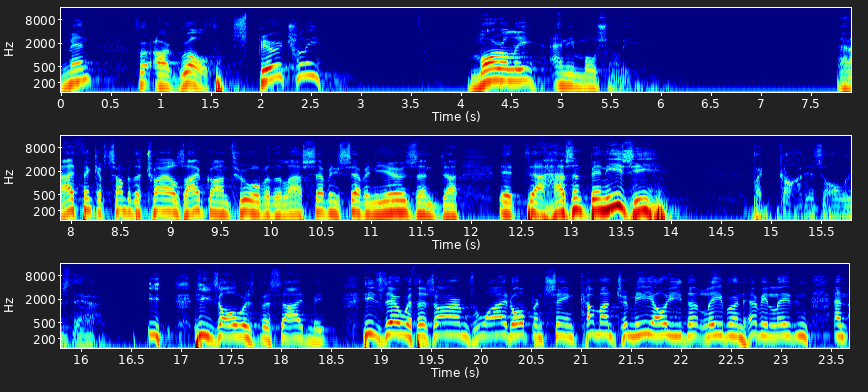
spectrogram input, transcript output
meant for our growth spiritually morally and emotionally. And I think of some of the trials I've gone through over the last 77 years, and uh, it uh, hasn't been easy, but God is always there. He, he's always beside me. He's there with his arms wide open, saying, Come unto me, all ye that labor and heavy laden, and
